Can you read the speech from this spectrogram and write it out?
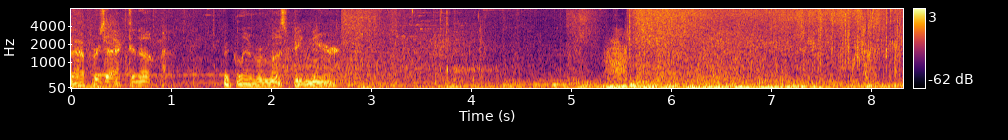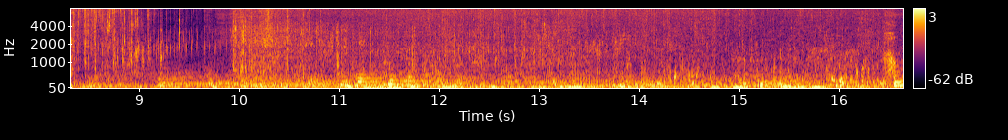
Sapper's acting up. The glamour must be near. Holy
